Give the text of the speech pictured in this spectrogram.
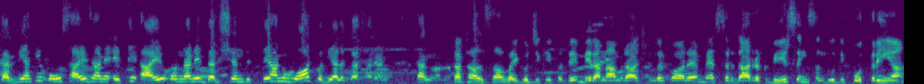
ਕਰਦੀ ਹਾਂ ਕਿ ਉਹ ਸਾਰੇ ਜਾਣੇ ਇੱਥੇ ਆਏ ਉਹਨਾਂ ਨੇ ਦਰਸ਼ਨ ਦਿੱਤੇ ਸਾਨੂੰ ਬਹੁਤ ਵਧੀਆ ਲੱਗਾ ਸਾਰਿਆਂ ਨੂੰ। ਧੰਨਵਾਦ। ਕਾ ਖਾਲਸਾ ਵਾਹਿਗੁਰੂ ਜੀ ਕੀ ਫਤਿਹ। ਮੇਰਾ ਨਾਮ ਰਾਜਵਿੰਦਰ ਕੌਰ ਹੈ। ਮੈਂ ਸਰਦਾਰ ਰਕਬੀਰ ਸਿੰਘ ਸੰਧੂ ਦੀ ਪੋਤਰੀ ਹਾਂ।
